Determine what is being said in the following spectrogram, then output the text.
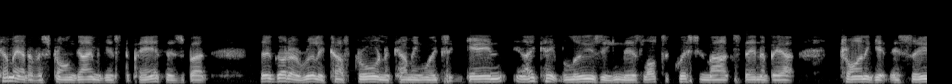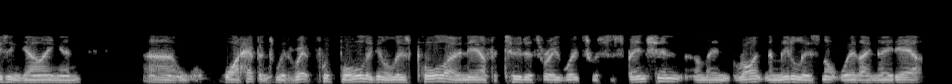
come out of a strong game against the Panthers, but they've got a really tough draw in the coming weeks again. And they keep losing. There's lots of question marks then about trying to get their season going and uh, what happens with rep football. They're going to lose Paulo now for two to three weeks with suspension. I mean, right in the middle is not where they need outs.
